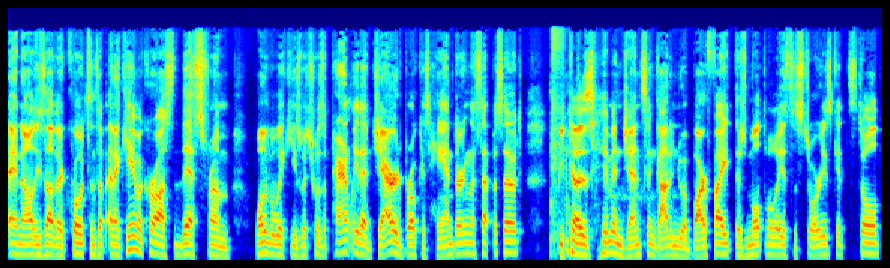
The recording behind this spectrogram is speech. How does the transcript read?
and all these other quotes and stuff and i came across this from one of the wikis, which was apparently that Jared broke his hand during this episode because him and Jensen got into a bar fight. There's multiple ways the stories get told.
